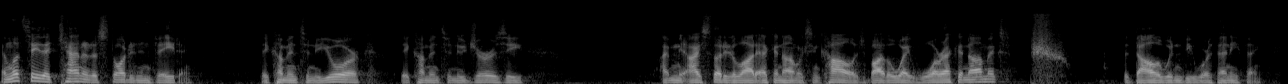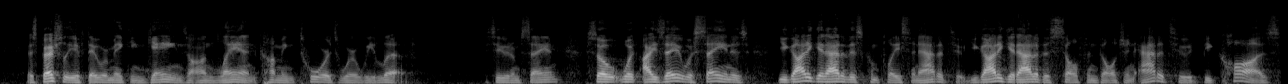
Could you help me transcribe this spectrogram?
And let's say that Canada started invading. They come into New York, they come into New Jersey. I mean, I studied a lot of economics in college. By the way, war economics, phew, the dollar wouldn't be worth anything especially if they were making gains on land coming towards where we live. You see what I'm saying? So, what Isaiah was saying is, you got to get out of this complacent attitude. You got to get out of this self indulgent attitude because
